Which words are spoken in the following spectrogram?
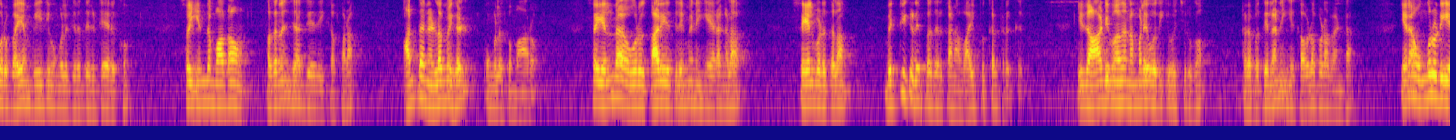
ஒரு பயம் பீதி உங்களுக்கு இருந்துக்கிட்டே இருக்கும். ஸோ இந்த மாதம் பதினஞ்சாம் தேதிக்கு அப்புறம் அந்த நிலைமைகள் உங்களுக்கு மாறும். ஸோ எந்த ஒரு காரியத்திலையுமே நீங்கள் இறங்கலாம் செயல்படுத்தலாம் வெற்றி கிடைப்பதற்கான வாய்ப்புகள் இருக்குது இது ஆடி மாதம் நம்மளே ஒதுக்கி வச்சுருக்கோம். அதை பற்றிலாம் நீங்கள் கவலைப்பட வேண்டாம். ஏன்னா உங்களுடைய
